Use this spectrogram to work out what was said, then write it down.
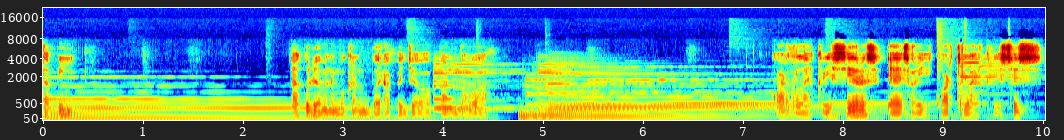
tapi aku udah menemukan beberapa jawaban bahwa quarter life crisis, ya sorry, quarter life crisis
